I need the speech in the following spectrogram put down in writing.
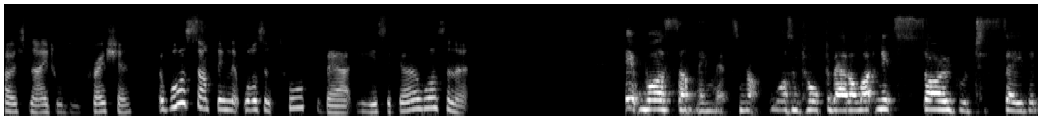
postnatal depression. It was something that wasn't talked about years ago, wasn't it? it was something that's not wasn't talked about a lot and it's so good to see that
